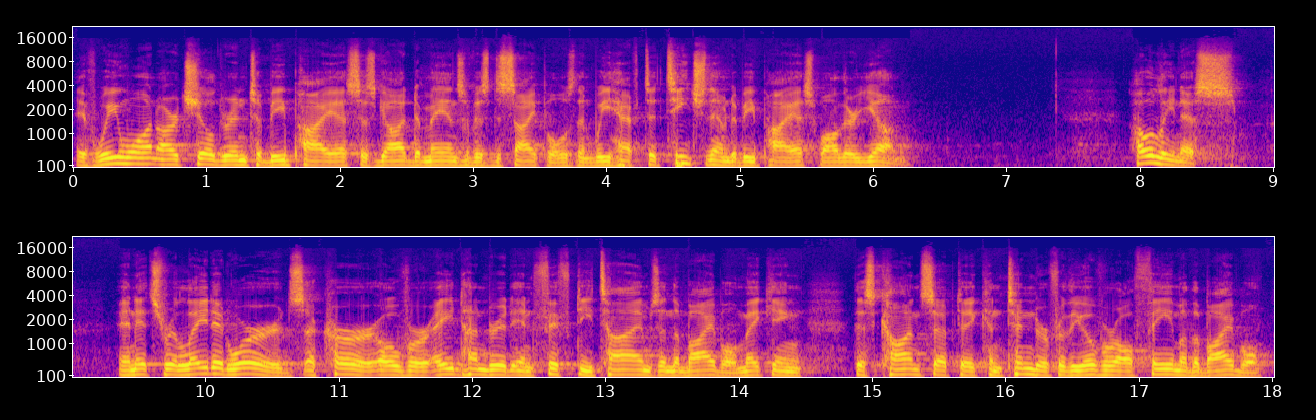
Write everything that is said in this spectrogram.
If we want our children to be pious as God demands of his disciples, then we have to teach them to be pious while they're young. Holiness and its related words occur over 850 times in the Bible, making this concept a contender for the overall theme of the Bible.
